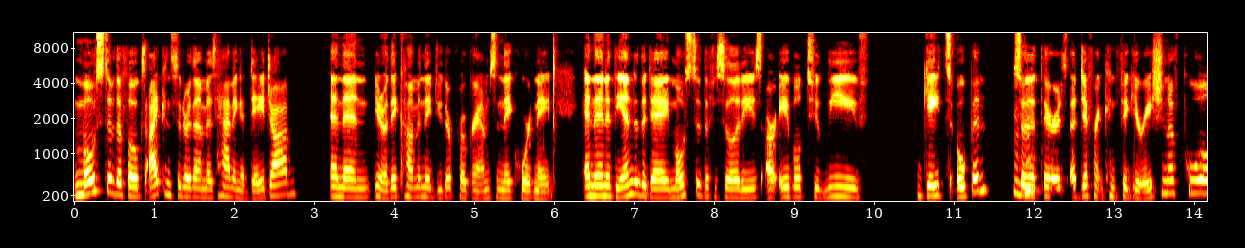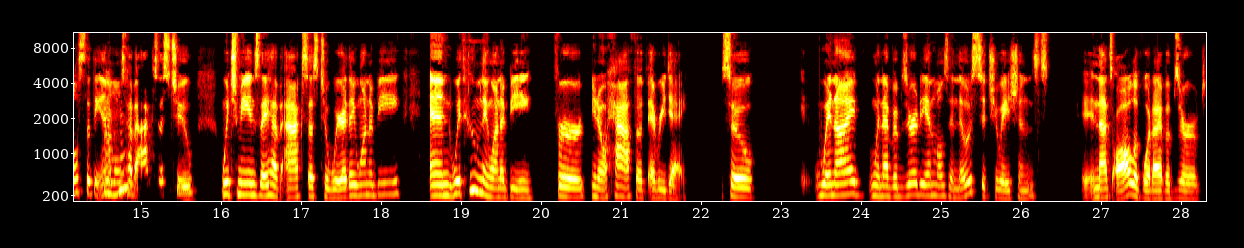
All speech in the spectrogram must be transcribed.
most of the folks I consider them as having a day job. And then you know they come and they do their programs and they coordinate. And then at the end of the day most of the facilities are able to leave gates open mm-hmm. so that there's a different configuration of pools that the animals mm-hmm. have access to which means they have access to where they want to be and with whom they want to be for you know half of every day so when i when i've observed animals in those situations and that's all of what i've observed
